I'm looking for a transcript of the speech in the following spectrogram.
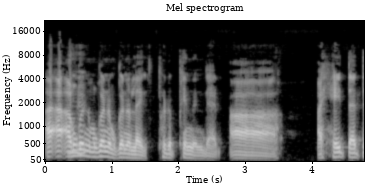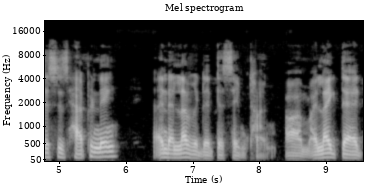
I, I, I'm Mhm. gonna, I'm gonna, I'm gonna like put a pin in that. Uh I hate that this is happening, and I love it at the same time. Um, I like that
